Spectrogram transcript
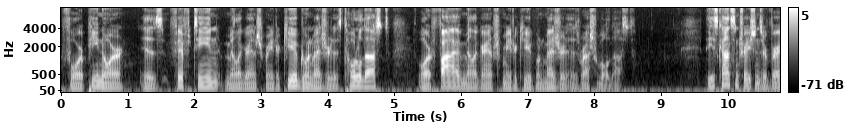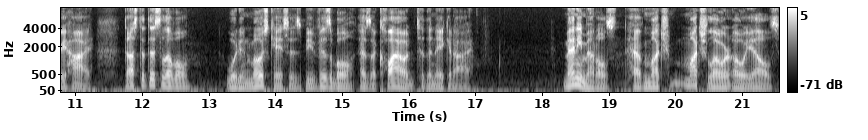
for PNOR is 15 milligrams per meter cubed when measured as total dust, or 5 milligrams per meter cubed when measured as respirable dust. These concentrations are very high, Dust at this level would in most cases be visible as a cloud to the naked eye. Many metals have much, much lower OELs,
